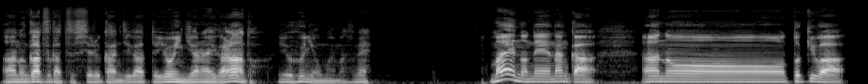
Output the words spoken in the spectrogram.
あの、ガツガツしてる感じがあって良いんじゃないかな、というふうに思いますね。前のね、なんか、あのー、時は、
